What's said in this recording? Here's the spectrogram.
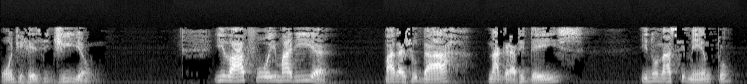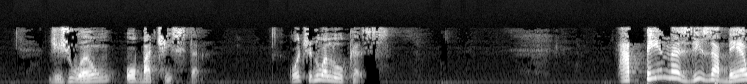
onde residiam. E lá foi Maria para ajudar na gravidez e no nascimento de João o Batista. Continua Lucas. Apenas Isabel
